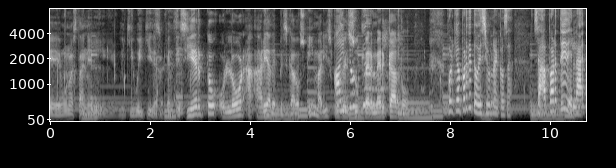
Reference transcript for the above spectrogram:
que uno está en el wiki wiki de repente. Cierto olor a área de pescados y mariscos Ay, del no, supermercado. Porque aparte te voy a decir una cosa. O sea, aparte de la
